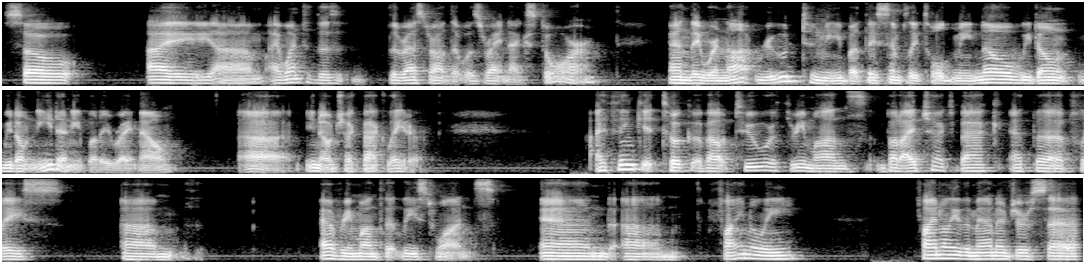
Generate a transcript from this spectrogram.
So I um, I went to the the restaurant that was right next door, and they were not rude to me, but they simply told me, "No, we don't we don't need anybody right now. Uh, you know, check back later." I think it took about two or three months, but I checked back at the place um, every month at least once, and um, finally, finally the manager said,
